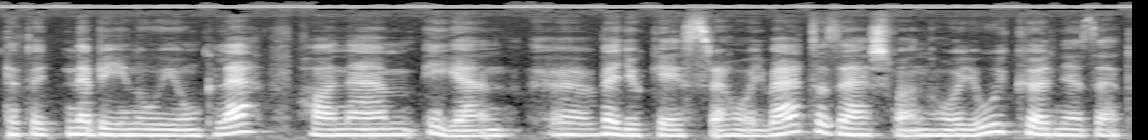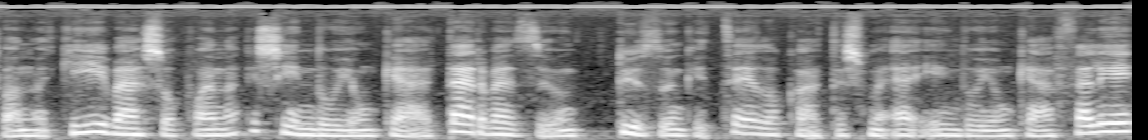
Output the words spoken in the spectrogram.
tehát hogy ne bénuljunk le, hanem igen, vegyük észre, hogy változás van, hogy új környezet van, hogy kihívások vannak, és induljunk el, tervezzünk, tűzzünk ki célokat, és induljunk el felé,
